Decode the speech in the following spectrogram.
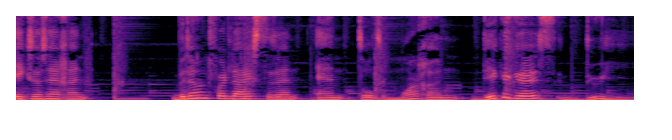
Ik zou zeggen, bedankt voor het luisteren. En tot morgen. Dikke kus. Doei.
